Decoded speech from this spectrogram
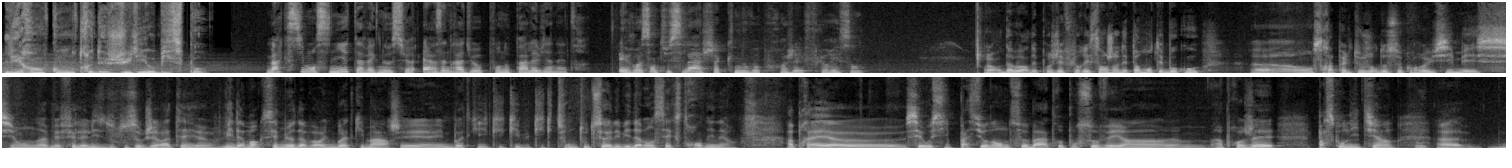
Les rencontres de Julie Obispo. Marc Simoncini est avec nous sur RZN Radio pour nous parler bien-être. Et ressens-tu cela à chaque nouveau projet florissant? Alors d'abord des projets florissants, j'en ai pas monté beaucoup. Euh, on se rappelle toujours de ceux qu'on réussit, mais si on avait fait la liste de tous ceux que j'ai ratés, euh, évidemment que c'est mieux d'avoir une boîte qui marche et une boîte qui, qui, tourne toute seule. Évidemment, c'est extraordinaire. Après, euh, c'est aussi passionnant de se battre pour sauver un, projet parce qu'on y tient.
